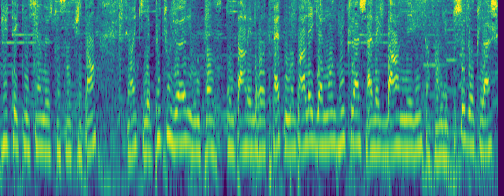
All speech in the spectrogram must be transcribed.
du technicien de 68 ans. C'est vrai qu'il est plus tout jeune, on, parlait de retraite, mais on parlait également du clash avec Baron Davis, enfin du pseudo-clash.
